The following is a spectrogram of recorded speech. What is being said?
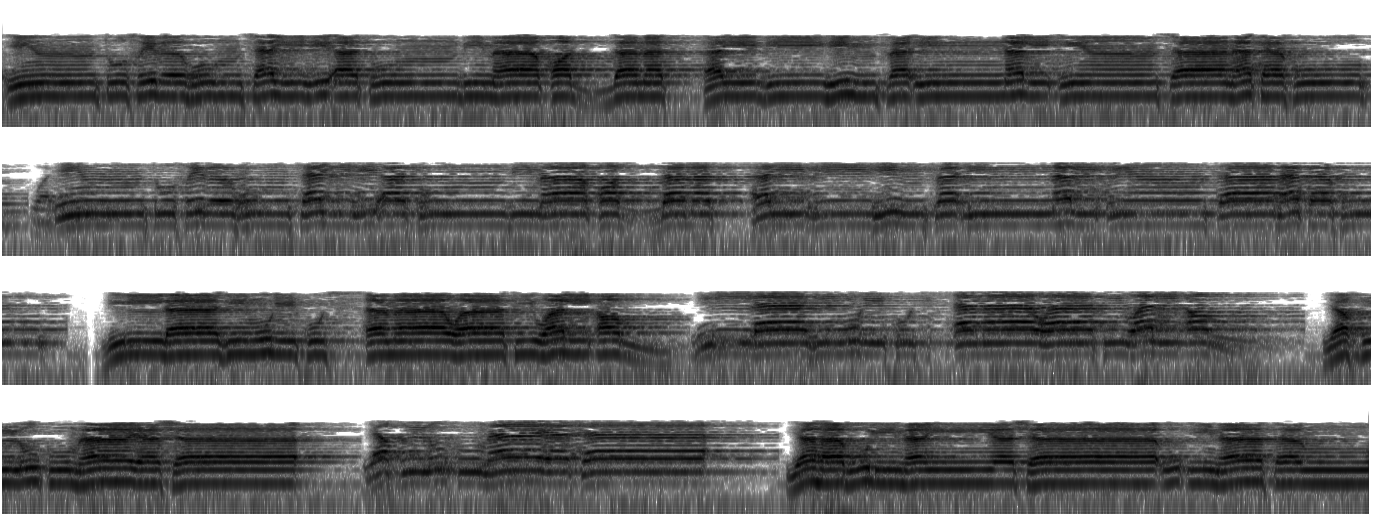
وَإِن تُصِبْهُمْ سَيِّئَةٌ بِمَا قَدَّمَتْ أَيْدِيهِمْ فَإِنَّ الْإِنسَانَ كَفُورٌ وَإِن تُصِبْهُمْ سَيِّئَةٌ بِمَا قَدَّمَتْ أَيْدِيهِمْ فَإِنَّ الْإِنسَانَ كَفُورٌ لله ملك السماوات والأرض. لله ملك السماوات والأرض. يخلق ما يشاء. يخلق ما يشاء. يهب لمن يشاء إناثا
